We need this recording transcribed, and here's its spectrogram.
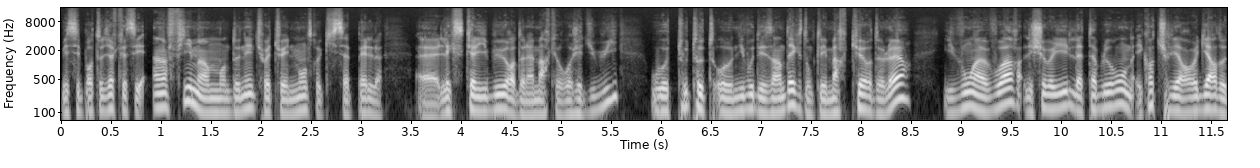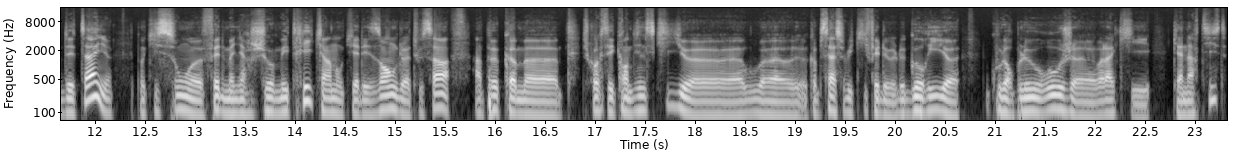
mais c'est pour te dire que c'est infime à un moment donné. Tu vois, tu as une montre qui s'appelle euh, l'Excalibur de la marque Roger Dubuis, où tout au, niveau des index, donc les marqueurs de l'heure, ils vont avoir les chevaliers de la table ronde. Et quand tu les regardes au détail, donc ils sont euh, faits de manière géométrique, hein, donc il y a des angles, tout ça, un peu comme, je crois que c'est Kandinsky, ou comme ça, celui qui fait le, le gorille couleur bleu ou rouge, voilà, qui est un artiste.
